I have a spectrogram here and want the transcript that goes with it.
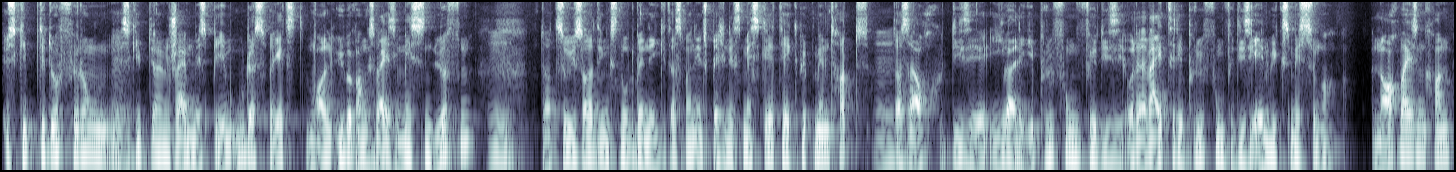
Es gibt die Durchführung, mhm. es gibt ja ein Schreiben des BMU, dass wir jetzt mal übergangsweise messen dürfen. Mhm. Dazu ist allerdings notwendig, dass man ein entsprechendes Messgeräte-Equipment hat, mhm. dass auch diese jeweilige Prüfung für diese oder weitere Prüfung für diese NOx-Messung nachweisen kann.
